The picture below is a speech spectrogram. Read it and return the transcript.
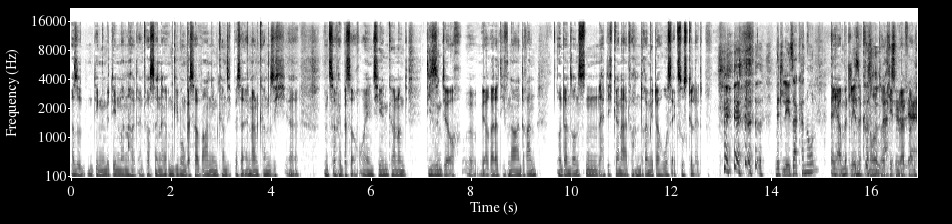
Also Dinge, mit denen man halt einfach seine Umgebung besser wahrnehmen kann, sich besser erinnern kann, sich äh, im Zweifel besser auch orientieren kann. Und die sind ja auch äh, ja, relativ nahe dran. Und ansonsten hätte ich gerne einfach ein drei Meter hohes Exoskelett. Mit Laserkanonen? Ja, mit Laserkanonen und Raketenwerfern.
